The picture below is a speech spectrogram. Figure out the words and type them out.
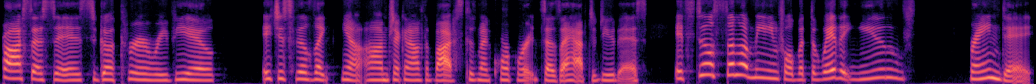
processes to go through a review it just feels like you know i'm checking off the box because my corporate says i have to do this it's still somewhat meaningful, but the way that you framed it,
